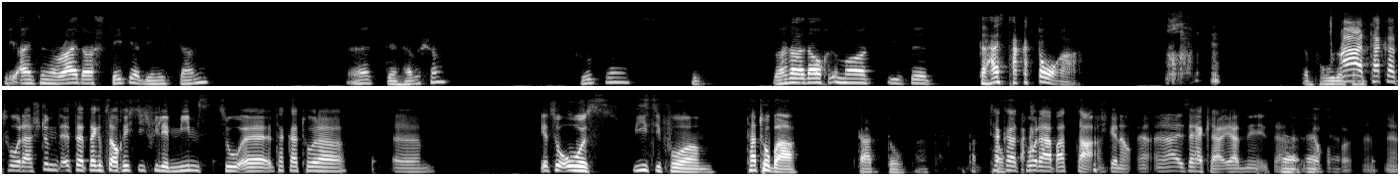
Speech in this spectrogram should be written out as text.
die einzelnen Rider, steht ja nämlich dann. Äh, den habe ich schon. Troopers. Du hast halt auch immer diese. Der heißt Takatora. Der Bruder. Ah, Takatora, stimmt. äh, Da, da gibt es auch richtig viele Memes zu äh, Takatora. Ähm, jetzt so Os. Wie ist die Form? Tatoba. Tatoba. Takatora Bata. Genau. Ja, ja, ist ja klar. Ja, nee, ist ja, Ja, ist ja, ja. Ja, ja.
